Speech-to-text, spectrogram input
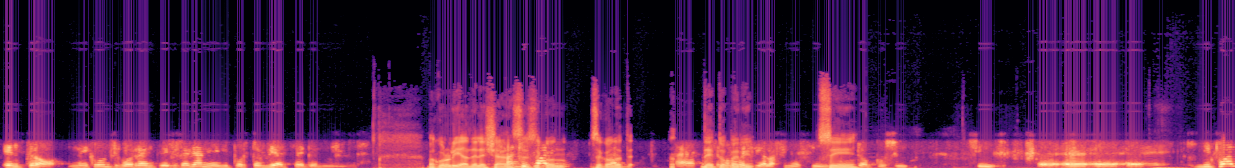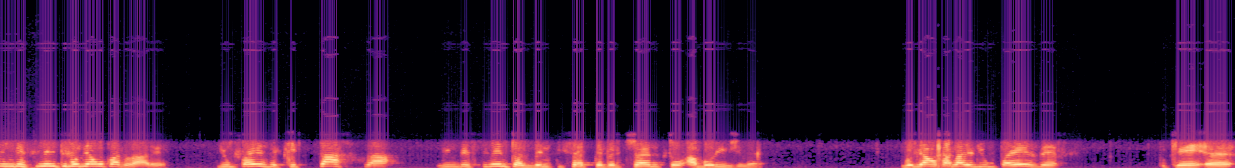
entrò nei conti correnti degli italiani e gli portò via il 6 per 1000. Ma quello lì ha delle chance, secondo, secondo te? Eh? Detto secondo per... me sì, alla fine sì, sì? purtroppo sì. sì. Eh, eh, eh, di quali investimenti vogliamo parlare? Di un paese che tassa l'investimento al 27% aborigine? Vogliamo parlare di un paese che eh,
